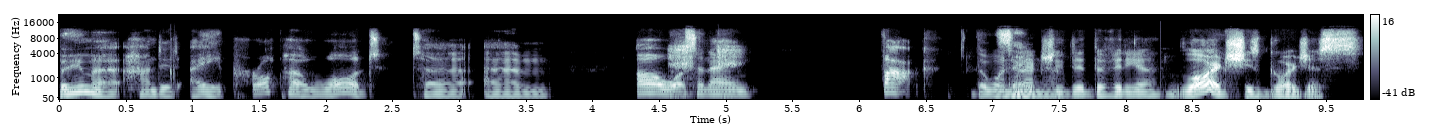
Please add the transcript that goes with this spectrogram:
Boomer handed a proper wad to um oh what's her name? Fuck. the one who actually did the video, Lord, she's gorgeous.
